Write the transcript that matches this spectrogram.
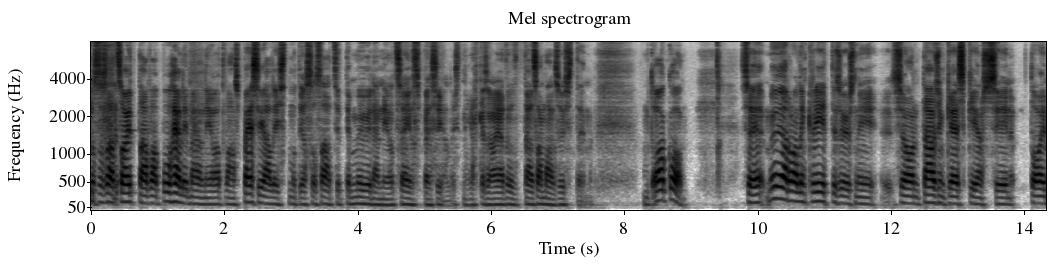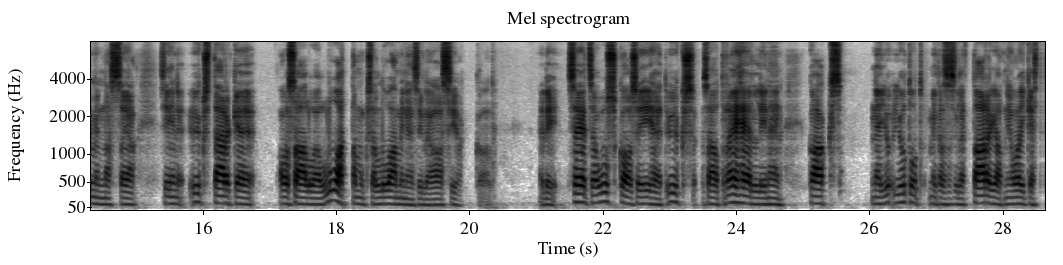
jos osaat soittaa vaan puhelimella, niin oot vaan specialist, mutta jos osaat sitten myydä, niin oot sales specialist. Niin ehkä se on ajateltu täällä samalla systeemillä. Mutta ok. Se myyjän roolin kriittisyys, niin se on täysin keskiössä siinä toiminnassa ja siinä yksi tärkeä osa-alue on luottamuksen luominen sille asiakkaalle. Eli se, että se uskoo siihen, että yksi, sä oot rehellinen, kaksi, ne jutut, mitä sä sille tarjoat, niin oikeasti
